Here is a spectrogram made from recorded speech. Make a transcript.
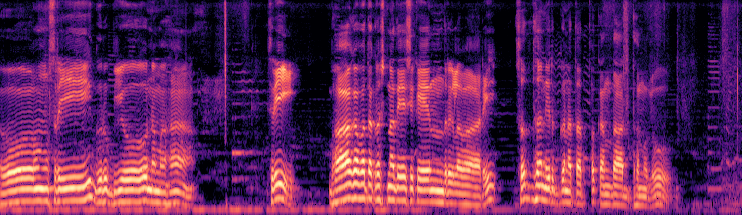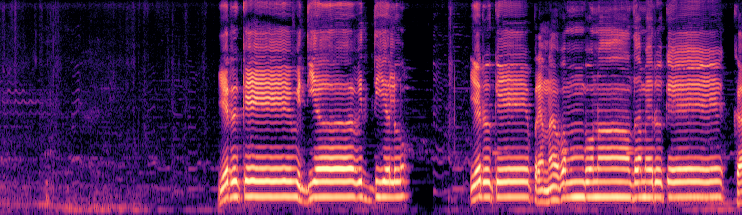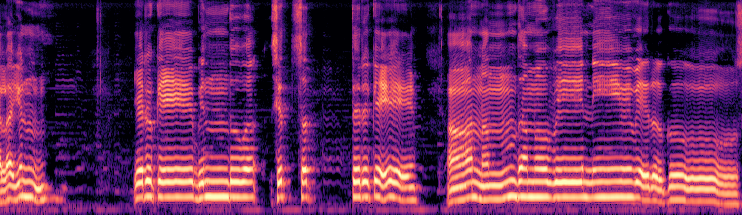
ఓం శ్రీ గురుభ్యో నమ. శ్రీ భాగవత కృష్ణ దేశికేంద్రుల వారి శుద్ధ నిర్గుణ తత్వ కందార్థములు. ఎరుకే విద్యా విద్యలు ఎరుకే ప్రణవంబునాదమెరుకే కలయున్ ఎరుకే బిందువ సిత్సత్తెరుకే ఆనందము విని వెరుగు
